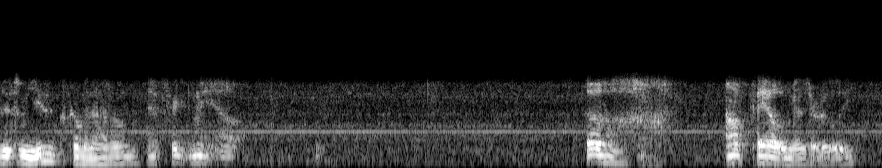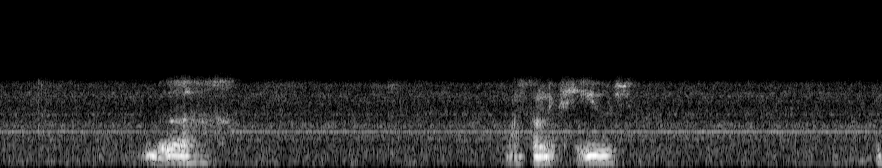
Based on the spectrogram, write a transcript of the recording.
This music coming out of them. That freaked me out. Ugh. I've failed miserably. Ugh. My stomach's huge. I'm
